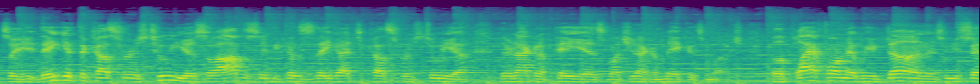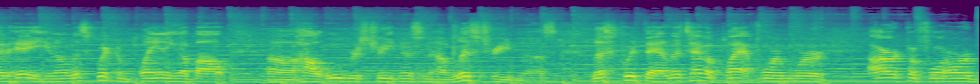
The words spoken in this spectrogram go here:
So you, they get the customers to you. So obviously, because they got the customers to you, they're not going to pay you as much. You're not going to make as much. Well, the platform that we've done is we said, hey, you know, let's quit complaining about uh, how Uber's treating us and how Lyft's treating us. Let's quit that. Let's have a platform where our perform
